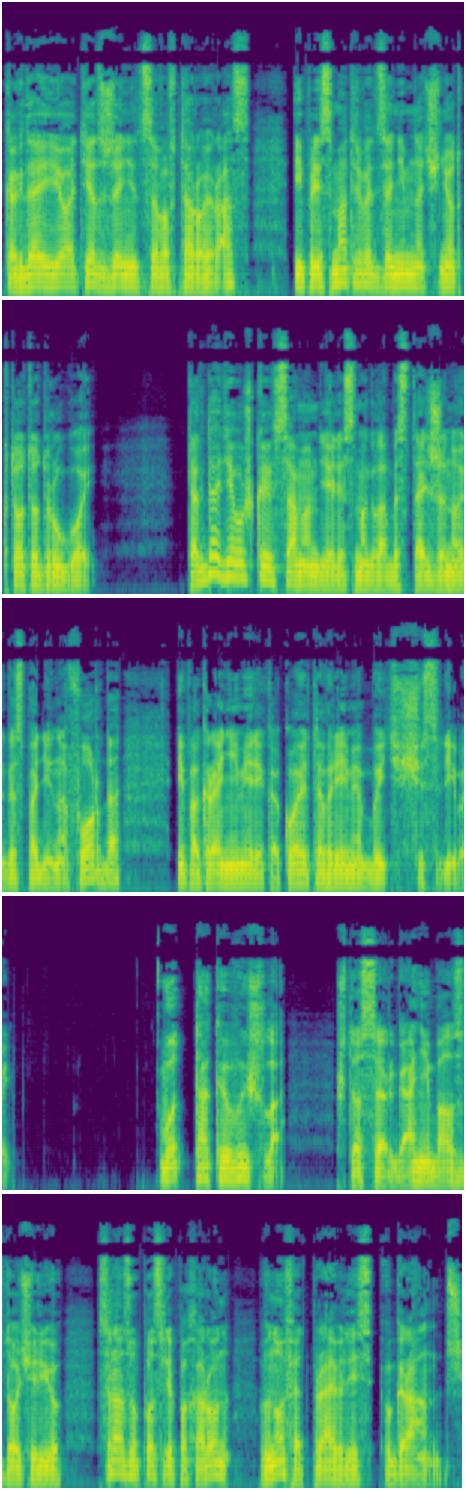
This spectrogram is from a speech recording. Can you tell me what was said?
когда ее отец женится во второй раз, и присматривать за ним начнет кто-то другой. Тогда девушка и в самом деле смогла бы стать женой господина Форда и, по крайней мере, какое-то время быть счастливой. Вот так и вышло, что сэр Ганнибал с дочерью сразу после похорон вновь отправились в Грандж.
